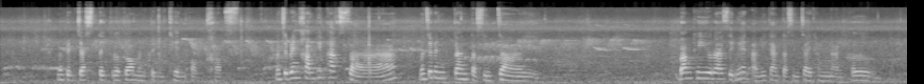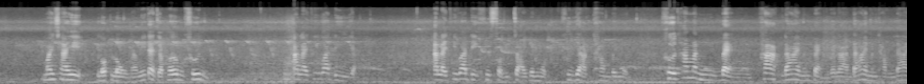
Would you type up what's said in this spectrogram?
มันเป็น justice แล้วก็มันเป็น ten of cups มันจะเป็นคำพิพากษา มันจะเป็นการตัดสินใจ บางทีราศีเมษอาจมีการตัดสินใจทำงานเพิ่ม ไม่ใช่ลดลงนะมีแต่จะเพิ่มขึ้น อะไรที่ว่าดีอะอะไรที่ว่าดีคือสนใจไปหมด คืออยากทำไปหมด คือถ้ามันแบ่งภาคได้มันแบ่งเวลาได้มันทำได้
